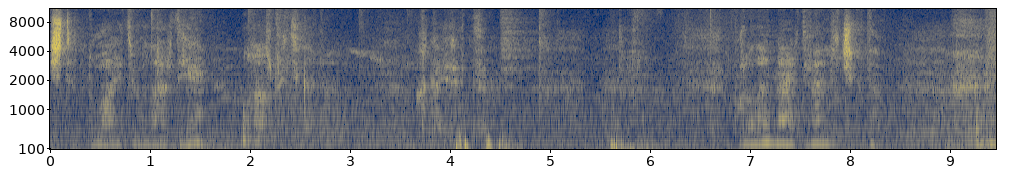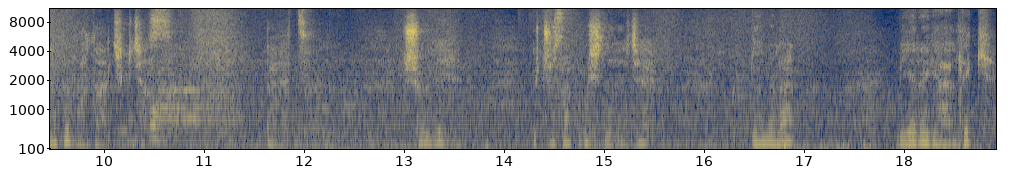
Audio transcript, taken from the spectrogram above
işte dua ediyorlar diye 16. kata. Bak hayret. Buralar merdivenli çıktı. Oraya da buradan çıkacağız. Evet. Şöyle 360 derece dönülen bir yere geldik.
